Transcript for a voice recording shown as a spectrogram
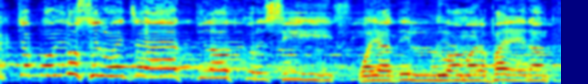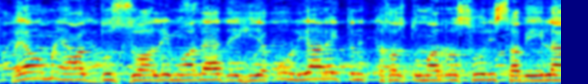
একটা বন্ধু ছিল, ওই যে তিলাওয়াত করেছি ওয়াদিল্লু আমার ভাইয়েরা যালিমু আলা দেহি ইয়াকুল ইয়া লাইতানি মার সাবিলা।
